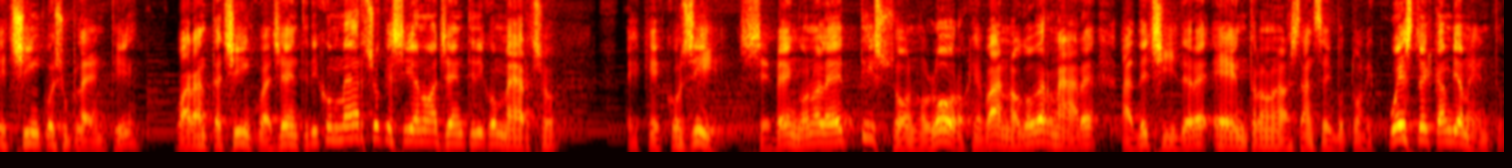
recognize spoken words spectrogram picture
e 5 supplenti, 45 agenti di commercio che siano agenti di commercio e che così, se vengono eletti, sono loro che vanno a governare, a decidere e entrano nella stanza dei bottoni. Questo è il cambiamento.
